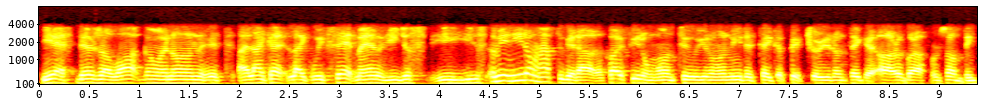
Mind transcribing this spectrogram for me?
Yes, there's a lot going on. It's I like I, like we said, man. You just you just I mean, you don't have to get out if you don't want to. You don't need to take a picture. You don't take an autograph or something.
